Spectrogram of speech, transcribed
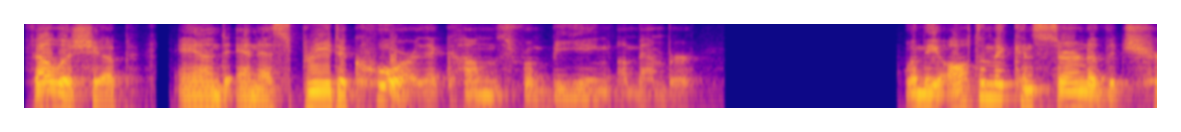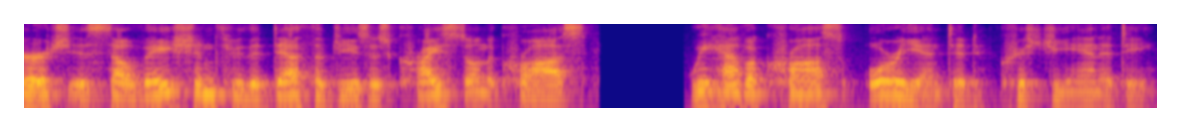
fellowship, and an esprit de corps that comes from being a member. When the ultimate concern of the church is salvation through the death of Jesus Christ on the cross, we have a cross oriented Christianity.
